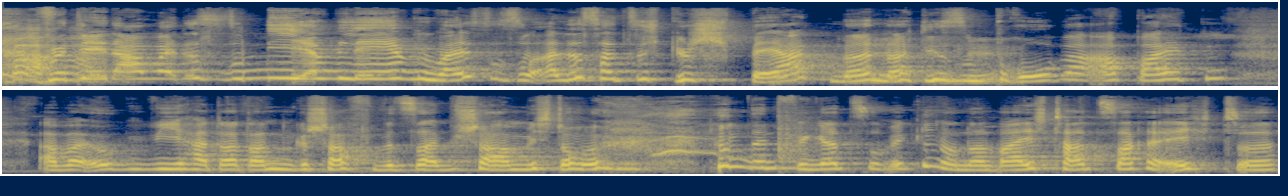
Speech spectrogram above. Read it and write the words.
für den arbeitest du nie im Leben, weißt du, so alles hat sich gesperrt, ne, nach diesen Probearbeiten. Aber irgendwie hat er dann geschafft, mit seinem Charme mich doch um den Finger zu wickeln. Und dann war ich Tatsache echt äh,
